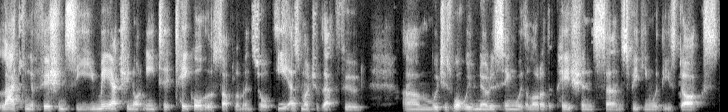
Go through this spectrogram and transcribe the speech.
lacking efficiency, you may actually not need to take all those supplements or eat as much of that food, um, which is what we're noticing with a lot of the patients and speaking with these docs.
